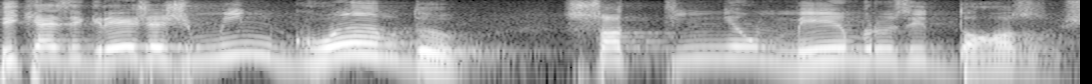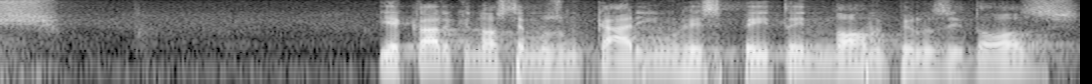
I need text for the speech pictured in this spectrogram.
E que as igrejas minguando só tinham membros idosos. E é claro que nós temos um carinho, um respeito enorme pelos idosos.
